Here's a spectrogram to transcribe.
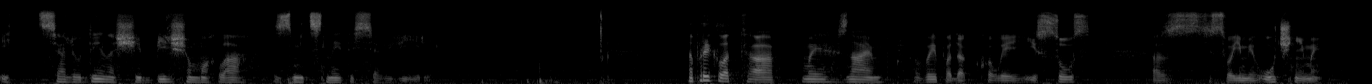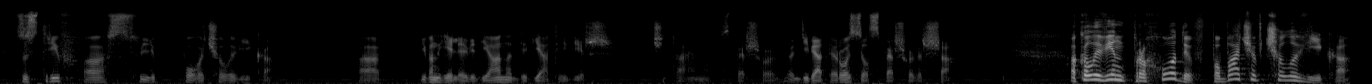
і ця людина ще більше могла зміцнитися в вірі. Наприклад, ми знаємо випадок, коли Ісус зі своїми учнями зустрів сліпого чоловіка. Євангелія від Іоанна, 9 вірш. Читаємо з першого, 9 розділ з першого вірша. А коли він проходив, побачив чоловіка,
